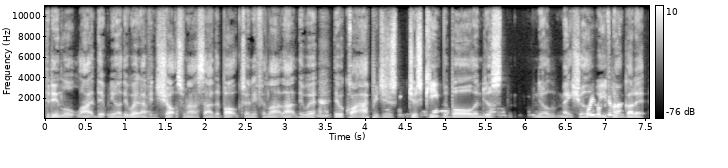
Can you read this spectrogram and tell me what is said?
they didn't look like they, you know, they weren't having shots from outside the box or anything like that. They were they were quite happy to just just keep the ball and just you know make sure that we've not got it.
